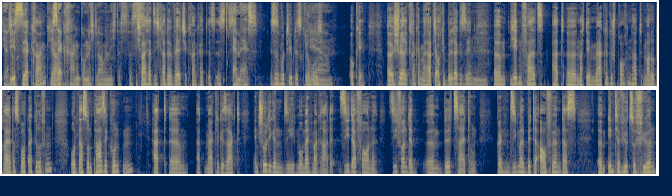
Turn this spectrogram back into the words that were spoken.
die hat Die doch, ist sehr krank, die ist ja. sehr krank und ich glaube nicht, dass das ich weiß jetzt nicht gerade, welche Krankheit es ist. MS. ist es Multiple Sklerose? Ja. Okay. Äh, schwere Krankheit, man hat ja auch die Bilder gesehen. Mhm. Ähm, jedenfalls hat, äh, nachdem Merkel gesprochen hat, Malu Dreyer das Wort ergriffen und nach so ein paar Sekunden hat, ähm, hat Merkel gesagt, entschuldigen Sie, Moment mal gerade, Sie da vorne, Sie von der ähm, Bild-Zeitung, könnten Sie mal bitte aufhören, das ähm, Interview zu führen,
